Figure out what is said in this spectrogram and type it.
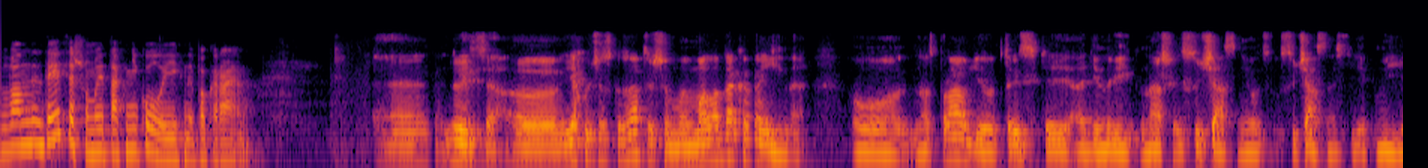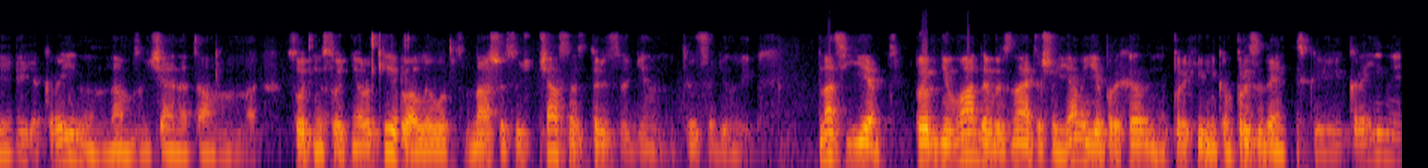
Вам не здається, що ми так ніколи їх не покараємо? Е, Дивіться, е, я хочу сказати, що ми молода країна. О, насправді, от 31 рік нашої сучасної от, сучасності, як ми є як країна, нам звичайно там сотні сотні років, але от наша сучасність 31, 31 рік. У нас є певні вади. Ви знаєте, що я є прихиль- прихильником президентської країни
